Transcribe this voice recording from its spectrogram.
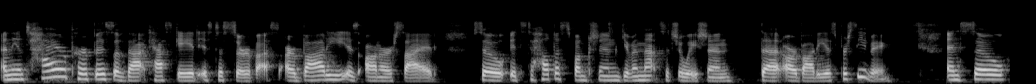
And the entire purpose of that cascade is to serve us. Our body is on our side. So it's to help us function given that situation that our body is perceiving. And so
